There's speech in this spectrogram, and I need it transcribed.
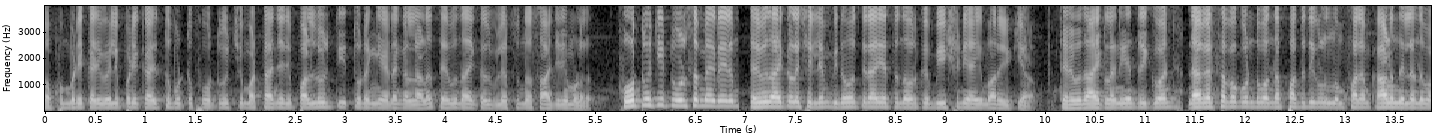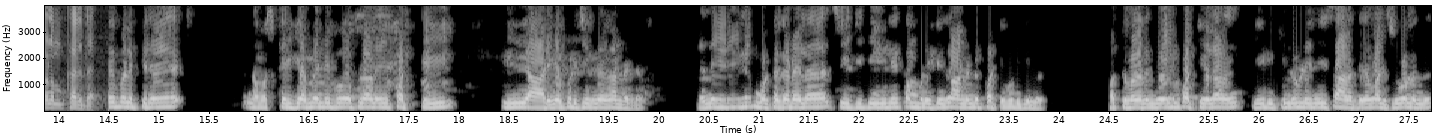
തൊപ്പംപടി കരിവേലിപ്പടി കഴുത്തുമുട്ട് ഫോർട്ട് കൊച്ചി മട്ടാഞ്ചേരി പള്ളുരുത്തി തുടങ്ങിയ ഇടങ്ങളിലാണ് തെരുവ് നായ്ക്കൾ വിലസുന്ന സാഹചര്യമുള്ളത്. ഫോർട്ട് കൊച്ചി ടൂറിസം മേഖലയിലും തെരുവ് നായ്ക്കളുടെ ശല്യം വിനോദത്തിനായി എത്തുന്നവർക്ക് ഭീഷണിയായി മാറിയിരിക്കുകയാണ്. തെരുവ് നായ്ക്കളെ നിയന്ത്രിക്കുവാൻ നഗരസഭ കൊണ്ടുവന്ന പദ്ധതികളൊന്നും ഫലം കാണുന്നില്ലെന്ന് വേണം കരുതാൻ. നമസ്കരിക്കാൻ വേണ്ടി പോയപ്പോഴാണ് ഈ പട്ടി ഈ ആടിനെ പിടിച്ചിരിക്കുന്നത് കണ്ടത്. ഞാൻ നേരെ മുട്ടക്കടയിലെ സി ടി ടി വിയിൽ കംപ്ലീറ്റ് കാണുന്നുണ്ട് പട്ടി പിടിക്കുന്നത്. പത്ത് പതിനഞ്ചോളം പട്ടികളാണ് ഈ ഇടിക്കിന്റെ ഉള്ളിൽ ഈ സാധനത്തിനെ വലിച്ചു കൊണ്ടുവന്ന്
